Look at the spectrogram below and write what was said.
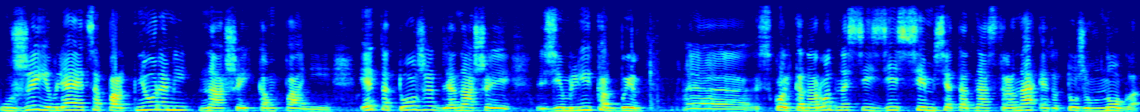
уже является партнерами нашей компании. Это тоже для нашей земли как бы э, сколько народностей здесь 71 страна, это тоже много.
